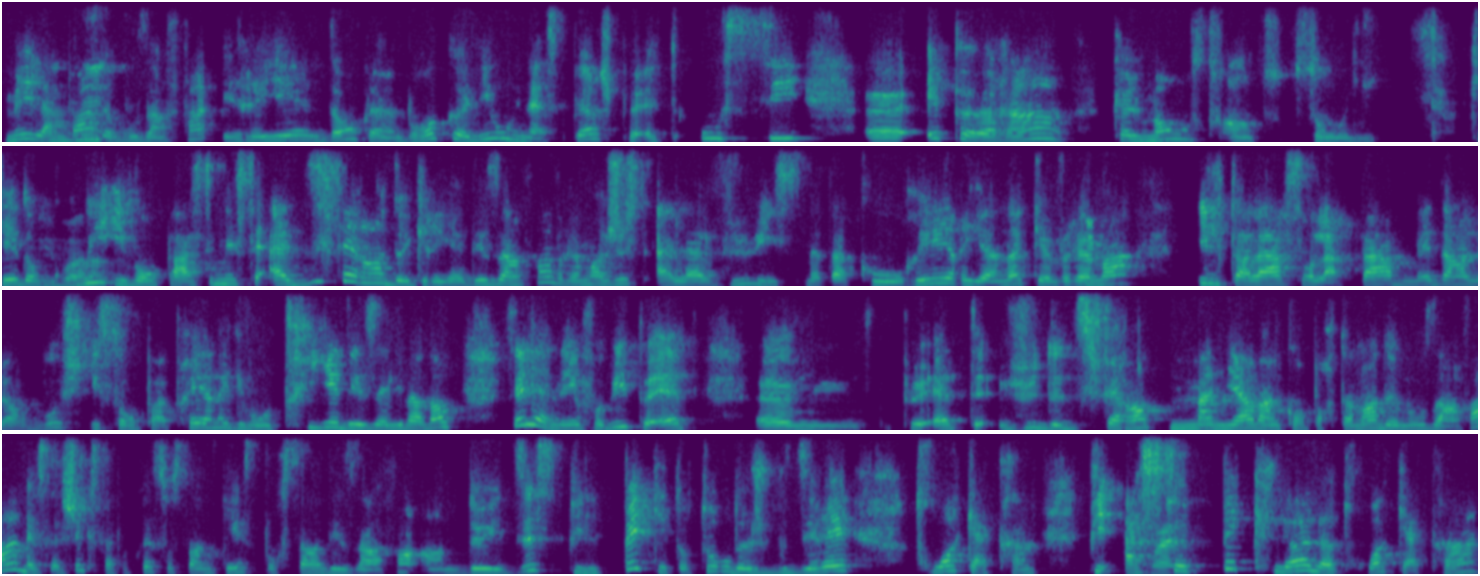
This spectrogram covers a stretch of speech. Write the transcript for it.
mais la peur mm-hmm. de vos enfants est réelle. Donc, un brocoli ou une asperge peut être aussi euh, épeurant que le monstre en dessous de son lit. OK, donc oui, ils vont passer, mais c'est à différents degrés. Il y a des enfants vraiment juste à la vue, ils se mettent à courir. Il y en a que vraiment ils tolèrent sur la table, mais dans leur bouche, ils sont pas prêts. Il y en a qui vont trier des aliments. Donc, tu sais, la néophobie peut être, euh, peut être vue de différentes manières dans le comportement de nos enfants, mais sachez que c'est à peu près 75 des enfants en 2 et 10, puis le pic est autour de, je vous dirais, 3-4 ans. Puis à ce pic-là, le 3-4 ans,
